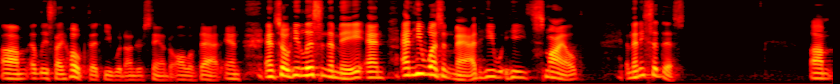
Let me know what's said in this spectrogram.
Um, at least I hope that he would understand all of that. And, and so he listened to me, and, and he wasn't mad. He, he smiled. And then he said this um,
